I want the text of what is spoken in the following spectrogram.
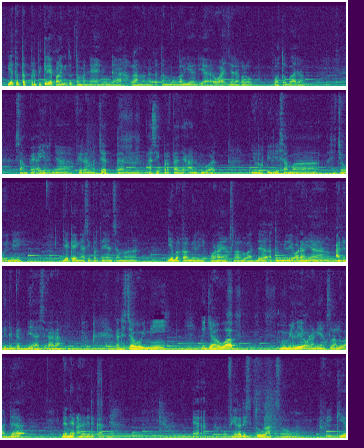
Dia tetap berpikir ya paling itu temennya yang udah lama nggak ketemu kali ya. Dia wajar lah kalau foto bareng. Sampai akhirnya Vira ngechat dan ngasih pertanyaan buat nyuruh pilih sama si cowok ini. Dia kayak ngasih pertanyaan sama dia bakal milih orang yang selalu ada atau milih orang yang ada di dekat dia sekarang. Dan si cowok ini ngejawab memilih orang yang selalu ada dan yang ada di dekatnya. Vira di situ langsung pikir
